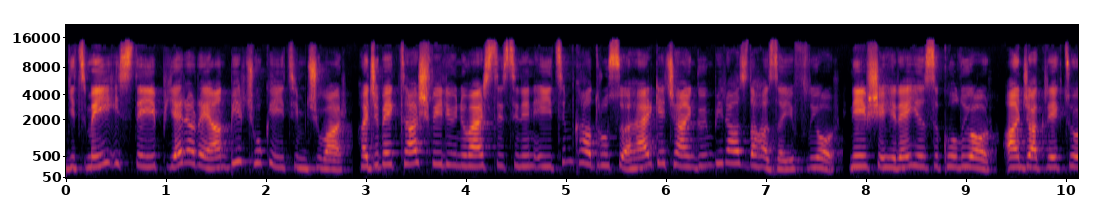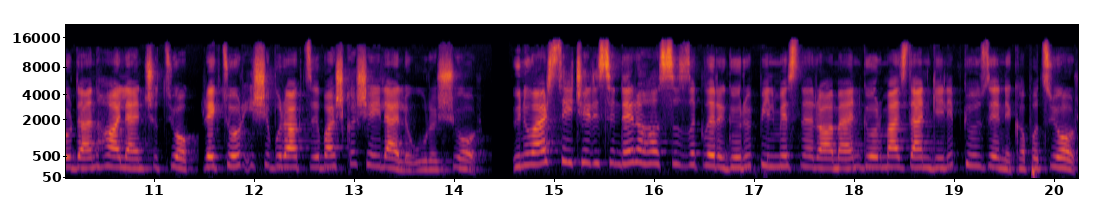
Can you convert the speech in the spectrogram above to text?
Gitmeyi isteyip yer arayan birçok eğitimci var. Hacı Bektaş Veli Üniversitesi'nin eğitim kadrosu her geçen gün biraz daha zayıflıyor. Nevşehir'e yazık oluyor. Ancak rektörden halen çıt yok. Rektör işi bıraktığı başka şeylerle uğraşıyor. Üniversite içerisinde rahatsızlıkları görüp bilmesine rağmen görmezden gelip gözlerini kapatıyor.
